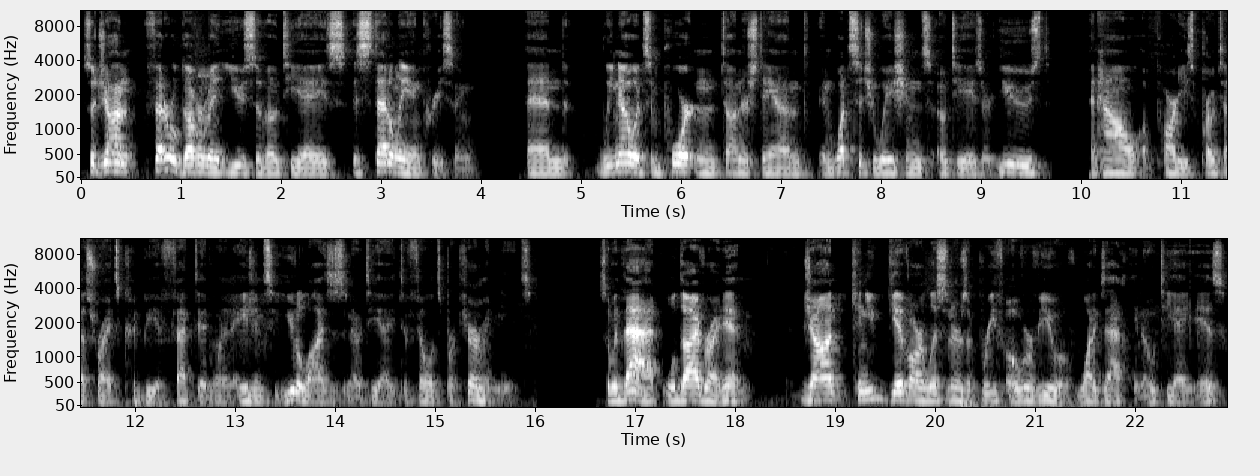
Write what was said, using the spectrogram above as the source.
So, John, federal government use of OTAs is steadily increasing, and we know it's important to understand in what situations OTAs are used and how a party's protest rights could be affected when an agency utilizes an OTA to fill its procurement needs. So, with that, we'll dive right in. John, can you give our listeners a brief overview of what exactly an OTA is?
